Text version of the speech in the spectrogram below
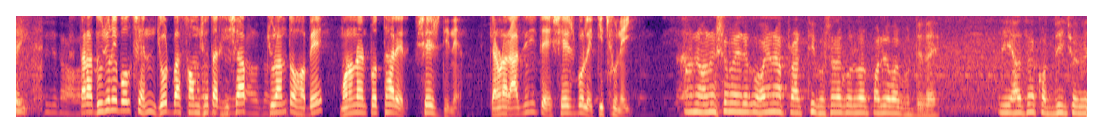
নেই। তারা দুজনেই বলছেন জোট বা সমঝোতার হিসাব চূড়ান্ত হবে মনোনয়ন প্রত্যাহারের শেষ দিনে। কেননা রাজনীতিতে শেষ বলে কিছু নেই। মানে অনেক সময় এরকম হয় না প্রার্থী ঘোষণা করবার পরে আবার ভোট দিয়ে দেয়। এই আলোচনা কতদিন চলবে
